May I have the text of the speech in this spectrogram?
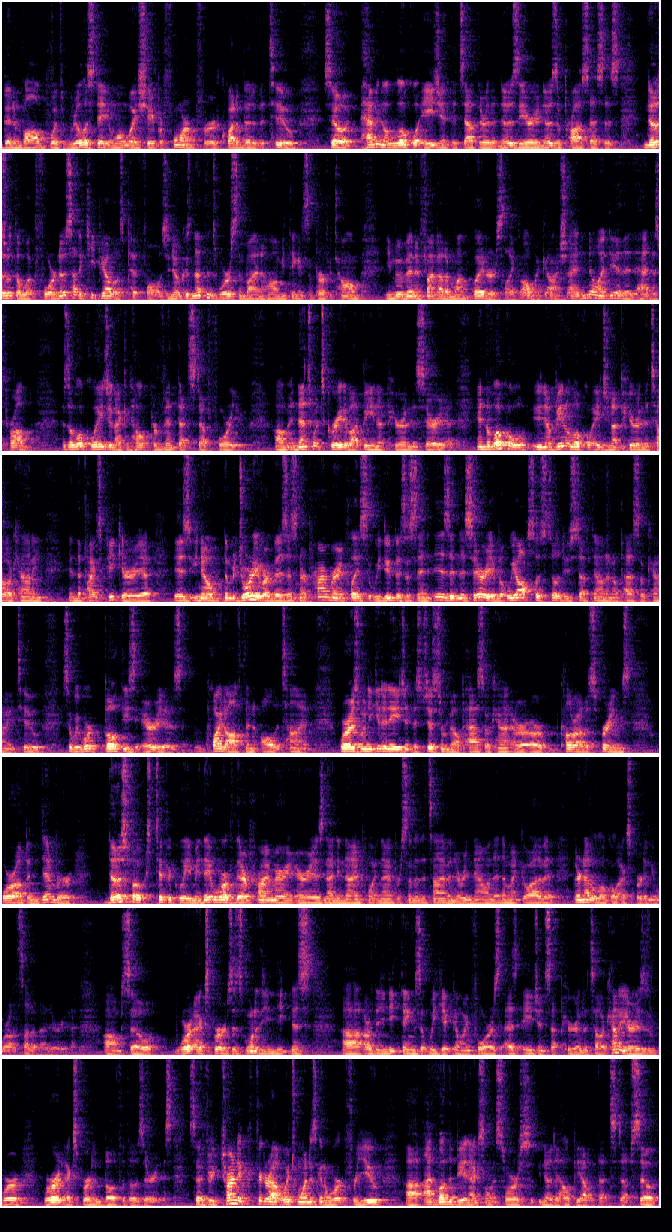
been involved with real estate in one way, shape, or form for quite a bit of it too. So having a local agent that's out there that knows the area, knows the processes, knows what to look for, knows how to keep you out of those pitfalls, you know, because nothing's worse than buying a home. You think it's the perfect home. You move in and find out a month later, it's like, oh my gosh, I had no idea that it had this problem. As a local agent, I can help prevent that stuff for you. Um, and that's what's great about being up here in this area. And the local, you know, being a local agent up here in the Teller County in the Pikes Peak area is, you know, the majority of our business and our primary place that we do business in is in this area, but we also still do stuff down in El Paso County too. So we work both these areas quite often all the time. Whereas when you get an agent that's just from El Paso County or, or Colorado Springs or up in Denver, those folks typically, I mean, they work their primary areas 99.9% of the time, and every now and then they might go out of it. They're not a local expert anywhere outside of that area. Um, so we're experts. It's one of the uniqueness uh, or the unique things that we get going for us as agents up here in the Teller County areas is we're we're an expert in both of those areas. So if you're trying to figure out which one is going to work for you, uh, I'd love to be an excellent source, you know, to help you out with that stuff. So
